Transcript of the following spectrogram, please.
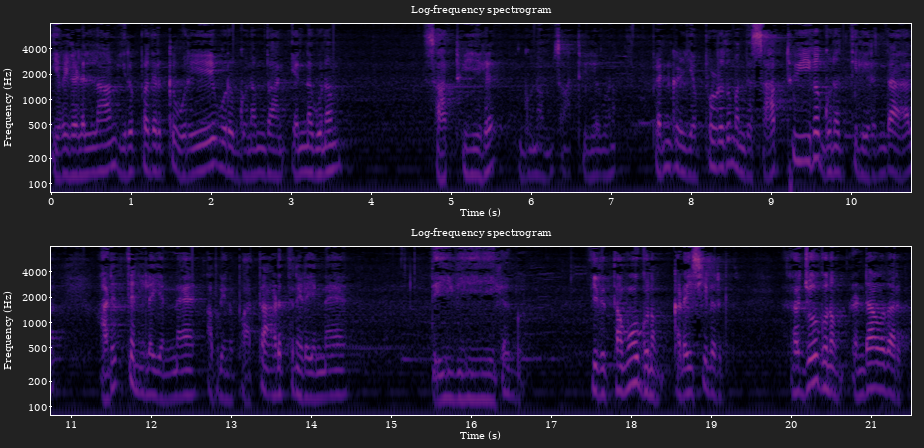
இவைகளெல்லாம் இருப்பதற்கு ஒரே ஒரு குணம்தான். என்ன குணம்? சாத்வீக குணம் சாத்வீக குணம். பெண்கள் எப்பொழுதும் அந்த சாத்வீக குணத்தில் இருந்தால் அடுத்த நிலை என்ன அப்படின்னு பார்த்தா அடுத்த நிலை என்ன? தெய்வீக குணம். இது தமோ குணம் கடைசியில் இருக்குது. ரஜோகுணம் ரெண்டாவதா இருக்கு.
